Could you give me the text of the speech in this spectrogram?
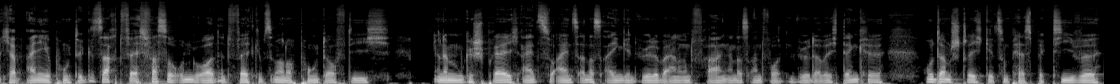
ich habe einige Punkte gesagt, vielleicht fast so ungeordnet, vielleicht gibt es immer noch Punkte, auf die ich in einem Gespräch eins zu eins anders eingehen würde, bei anderen Fragen anders antworten würde. Aber ich denke, unterm Strich geht es um Perspektive,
